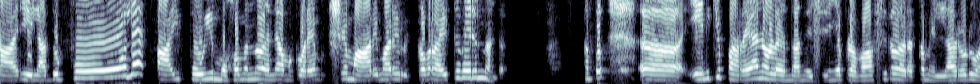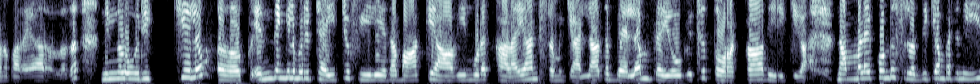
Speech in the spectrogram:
കാര്യമില്ല. അതുപോലെ ആയിപ്പോയി മുഖമെന്ന് തന്നെ നമുക്ക് പറയാം. പക്ഷെ മാറി മാറി റിക്കവർ ആയിട്ട് വരുന്നുണ്ട്. അപ്പം എനിക്ക് പറയാനുള്ളത് എന്താന്ന് വെച്ച് കഴിഞ്ഞാൽ പ്രവാസികളടക്കം എല്ലാവരോടുമാണ് പറയാറുള്ളത്. നിങ്ങൾ ഒരിക്കലും ആഹ് എന്തെങ്കിലും ഒരു ടൈറ്റ് ഫീൽ ചെയ്താൽ ബാക്കി ആവിയും കൂടെ കളയാൻ ശ്രമിക്കുക. അല്ലാതെ ബലം പ്രയോഗിച്ച് തുറക്കാതിരിക്കുക. നമ്മളെ കൊണ്ട് ശ്രദ്ധിക്കാൻ പറ്റുന്ന ഈ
